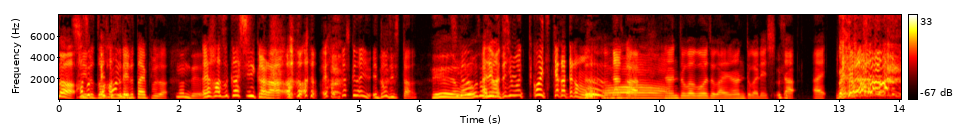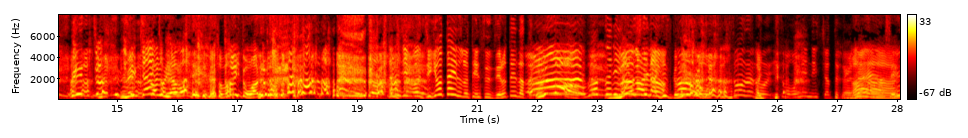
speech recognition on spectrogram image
なんだ。シールドはず外れるタイプだ。えなんで？え恥ずかしいから。え恥ずかしくない？えどうでした？えー、でも朗読あでも私も声ちっちゃかったかも。なんかかなんとかこうとかでなんとかでした。はい。めっちゃそれやばい。態度悪い。私も授業態度の点数ゼロ点だったから。何してないですか？そう。なの、、はいつもおねんねしちゃったからね。先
